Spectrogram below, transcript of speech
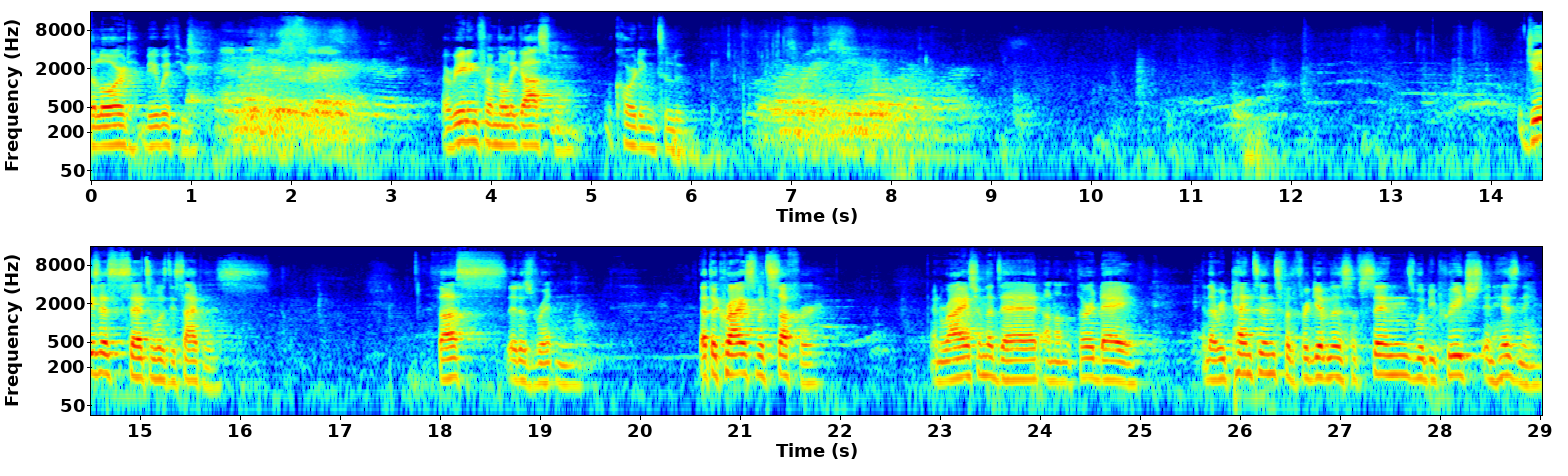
The Lord be with you. And with your spirit. A reading from the Holy Gospel according to Luke. Jesus said to his disciples, Thus it is written that the Christ would suffer and rise from the dead and on the third day, and that repentance for the forgiveness of sins would be preached in his name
